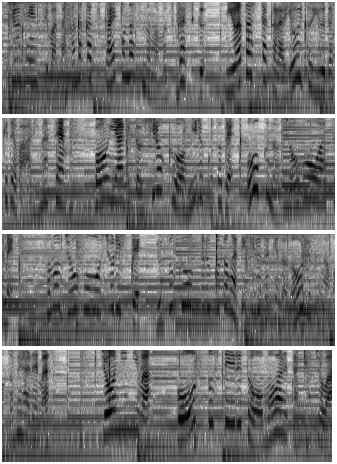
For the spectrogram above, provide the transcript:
周辺詞はなかなか使いこなすのが難しく見渡したから良いというだけではありません。ぼんやりと広くを見ることで多くの情報を集めその情報を処理して予測をすることができるだけの能力が求められます。常人にはぼーっとしていると思われた巨著は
